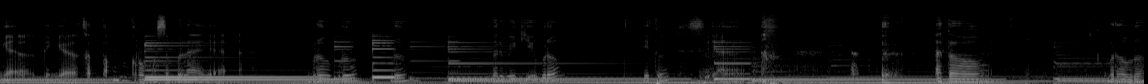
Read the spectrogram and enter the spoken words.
tinggal tinggal ketok ke rumah sebelah aja bro bro bro. Barbecue bro. Itu uh, atau bro bro.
